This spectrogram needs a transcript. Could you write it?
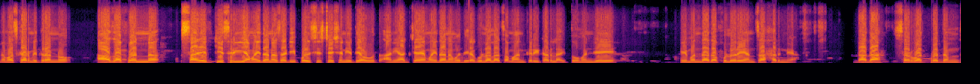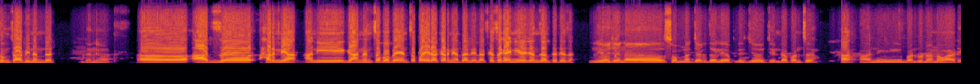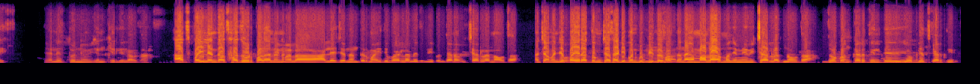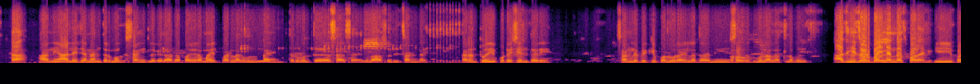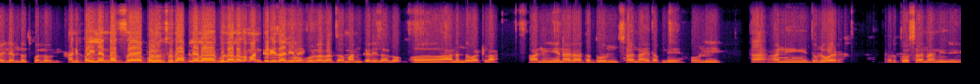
नमस्कार मित्रांनो आज आपण साहेब केसरी या मैदानासाठी पळशी स्टेशन येथे आहोत आणि आजच्या या मैदानामध्ये त्या गुलालाचा मानकरी ठरलाय तो म्हणजे हेमंत दादा फुलोरे यांचा हरण्या. दादा सर्वात प्रथम तुमचं अभिनंदन. धन्यवाद. आज हरण्या आणि गाणंचा बाबा यांचा पायरा करण्यात आलेला. कसं काय नियोजन झालं त्याचं? नियोजन अं, सोमनाथ जगदाले आपले झेंडापंच हा. आणि बंडूनाना वाडे यांनीच तो नियोजन केलेला होता. आज पहिल्यांदाच हा जोड पळाला आणि ना? मला आल्याच्यानंतर माहिती पडला नाही तर मी पण त्यांना विचारला नव्हता. अच्छा म्हणजे पैरा तुमच्यासाठी पण गुपितच होता? नाही मला म्हणजे मी विचारलाच नव्हता. जो पण करतील ते योग्यच करतील. हा. आणि आल्याच्यानंतर मग सांगितलं की दादा पहिला माहीत पडला. बोलून नाही. तर बोलतोय असं असं आहे. बोला असू दे चांगला आहे. कारण तोही कुठे शेन तरी चांगल्यापैकी पलू राहिला आणि सतत गुलालातला बैल. आज ही जोड पहिल्यांदाच पळाली. ही पहिल्यांदाच पलवली आणि पहिल्यांदाच पळून सुद्धा आपल्याला गुलालाचा मानकरी झालेला हो, आहे गुलालाचा मानकरी झालो. अं, आनंद वाटला. आणि येणारे आता दोन सण आहेत आपले होली हा. आणि धुलवड. तर तो सण आम्ही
